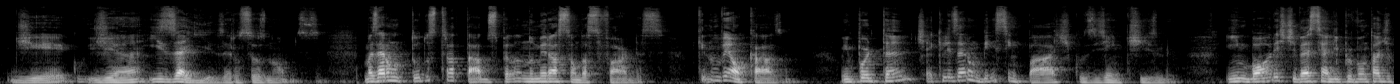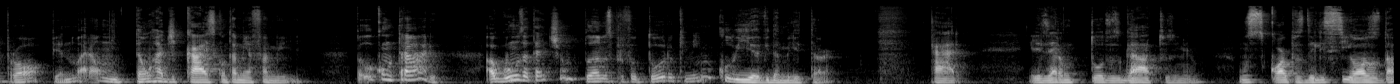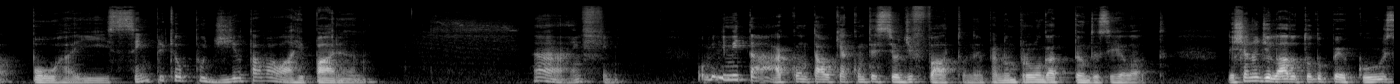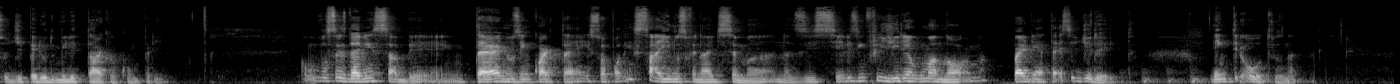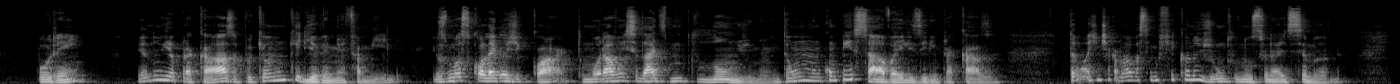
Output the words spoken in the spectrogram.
Diego, Jean e Isaías eram seus nomes. Mas eram todos tratados pela numeração das fardas, que não vem ao caso. O importante é que eles eram bem simpáticos e gentis, meu. E embora estivessem ali por vontade própria, não eram tão radicais quanto a minha família. Pelo contrário, alguns até tinham planos para o futuro que nem incluía a vida militar. Cara, eles eram todos gatos, meu. Uns corpos deliciosos da porra. E sempre que eu podia, eu tava lá reparando. Ah, enfim. Vou me limitar a contar o que aconteceu de fato, né? Para não prolongar tanto esse relato deixando de lado todo o percurso de período militar que eu cumpri. Como vocês devem saber, internos em quartéis só podem sair nos finais de semana e se eles infringirem alguma norma, perdem até esse direito. Dentre outros, né? Porém, eu não ia para casa porque eu não queria ver minha família. E os meus colegas de quarto moravam em cidades muito longe, meu, então não compensava eles irem para casa. Então a gente acabava sempre ficando juntos nos finais de semana.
